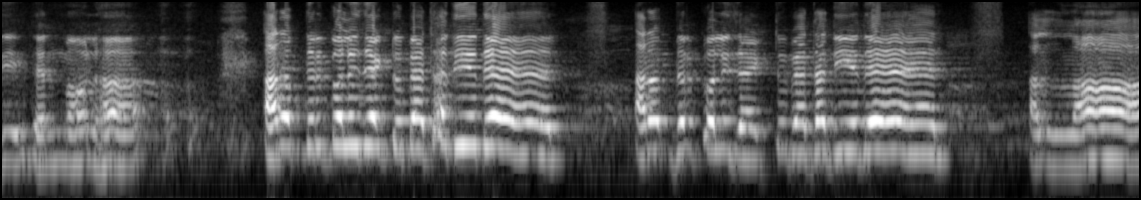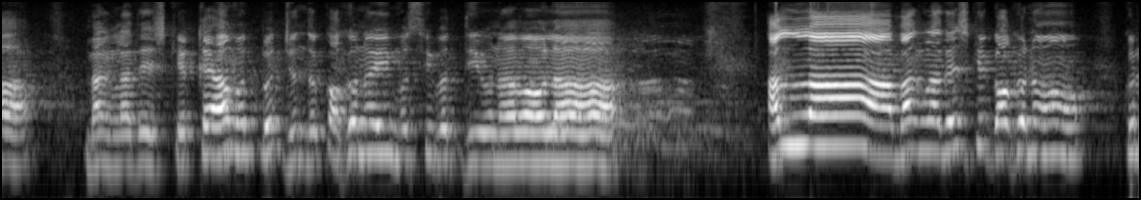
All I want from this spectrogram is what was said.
দিয়ে দেন মৌলা আরবদের কলিজা একটু ব্যথা দিয়ে দেন। আরবদের কলিজা একটু ব্যথা দিয়ে দেন। আল্লাহ, বাংলাদেশকে কেয়ামত পর্যন্ত কখনো এই মুসিবত দিও না মৌলা আল্লাহ, বাংলাদেশকে কখনো কোন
